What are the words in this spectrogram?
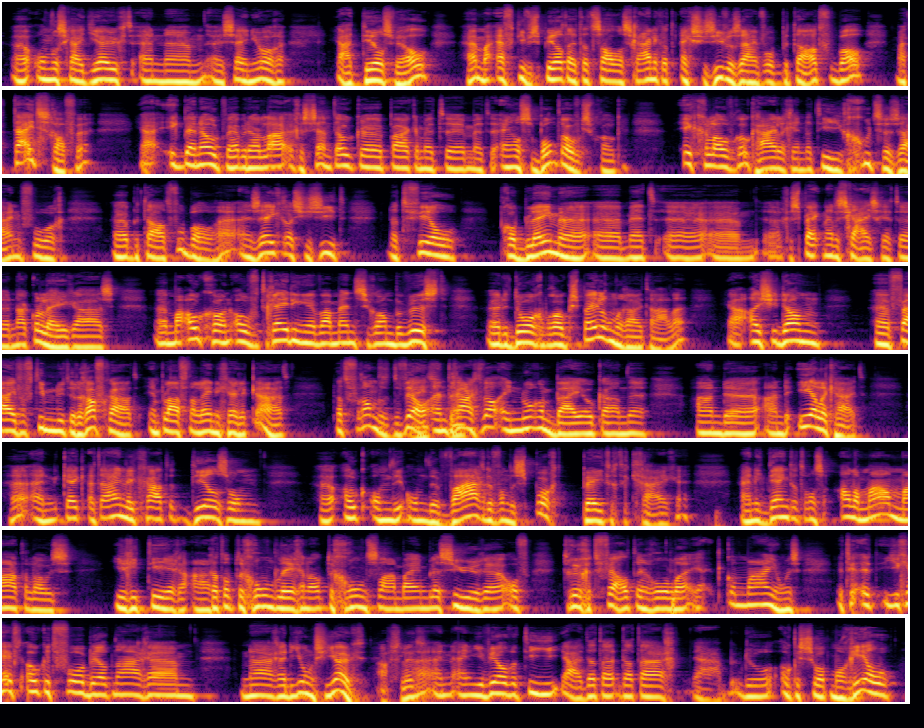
uh, onderscheid jeugd en uh, senioren, ja, deels wel. Hè, maar effectieve speeltijd, dat zal waarschijnlijk wat exclusiever zijn voor betaald voetbal. Maar tijdstraffen, ja, ik ben ook, we hebben daar recent ook uh, een paar keer met, uh, met de Engelse bond over gesproken. ik geloof er ook heilig in dat die goed zou zijn voor eh, betaald voetbal. Hè? En zeker als je ziet dat veel problemen eh, met eh, ehm, eh, respect naar de scheidsrechter, naar collega's, eh, maar ook gewoon overtredingen waar mensen gewoon bewust eh, de doorgebroken speler onderuit halen. Ja, als je dan eh, vijf of tien minuten eraf gaat in plaats van alleen een gele kaart, dat verandert wel Eens, en ja. draagt wel enorm bij ook aan de, aan de, aan de eerlijkheid. Hè? En kijk, uiteindelijk gaat het deels om eh, ook om, die, om de waarde van de sport beter te krijgen. En ik denk dat we ons allemaal mateloos irriteren aan dat op de grond liggen en op de grond slaan bij een blessure of terug het veld in rollen. Ja, kom maar jongens. Het, het- je geeft ook het voorbeeld naar, ehm, naar eh, de jongste jeugd. Absoluut. Ja, en, en je wil dat die, ja, dat, daar- dat daar, ja, ik bedoel, ook een soort moreel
